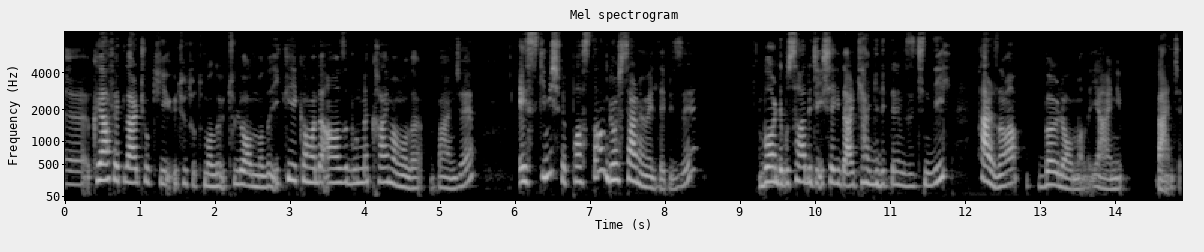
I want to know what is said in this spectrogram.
E, kıyafetler çok iyi ütü tutmalı, ütülü olmalı. İki yıkamada ağzı burnuna kaymamalı bence. Eskimiş ve pastal göstermemeli de bizi. Bu arada bu sadece işe giderken gidiklerimiz için değil, her zaman böyle olmalı yani bence.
